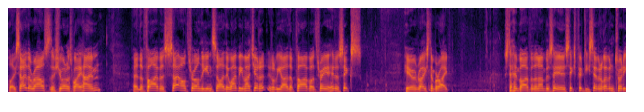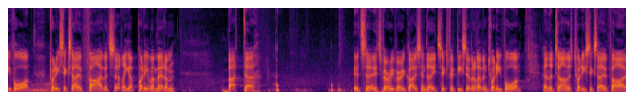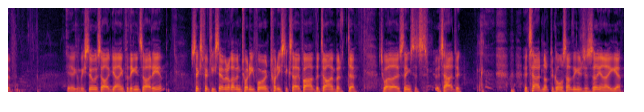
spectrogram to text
Well, they say the rails is the shortest way home. And the five has sailed through on the inside. There won't be much in it. It'll be either five or three ahead of six. Here in race number eight. Stand by for the numbers here. 657, 11, 24, 26.05. It's certainly got plenty of momentum. But uh, it's uh, it's very very close indeed. 657, 11, 24, and the time is 26.05. Yeah, it can be suicide going for the inside here. 657, 11, 24, and 26.05 the time, but uh, it's one of those things. It's it's hard to it's hard not to call something as you see in a uh,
